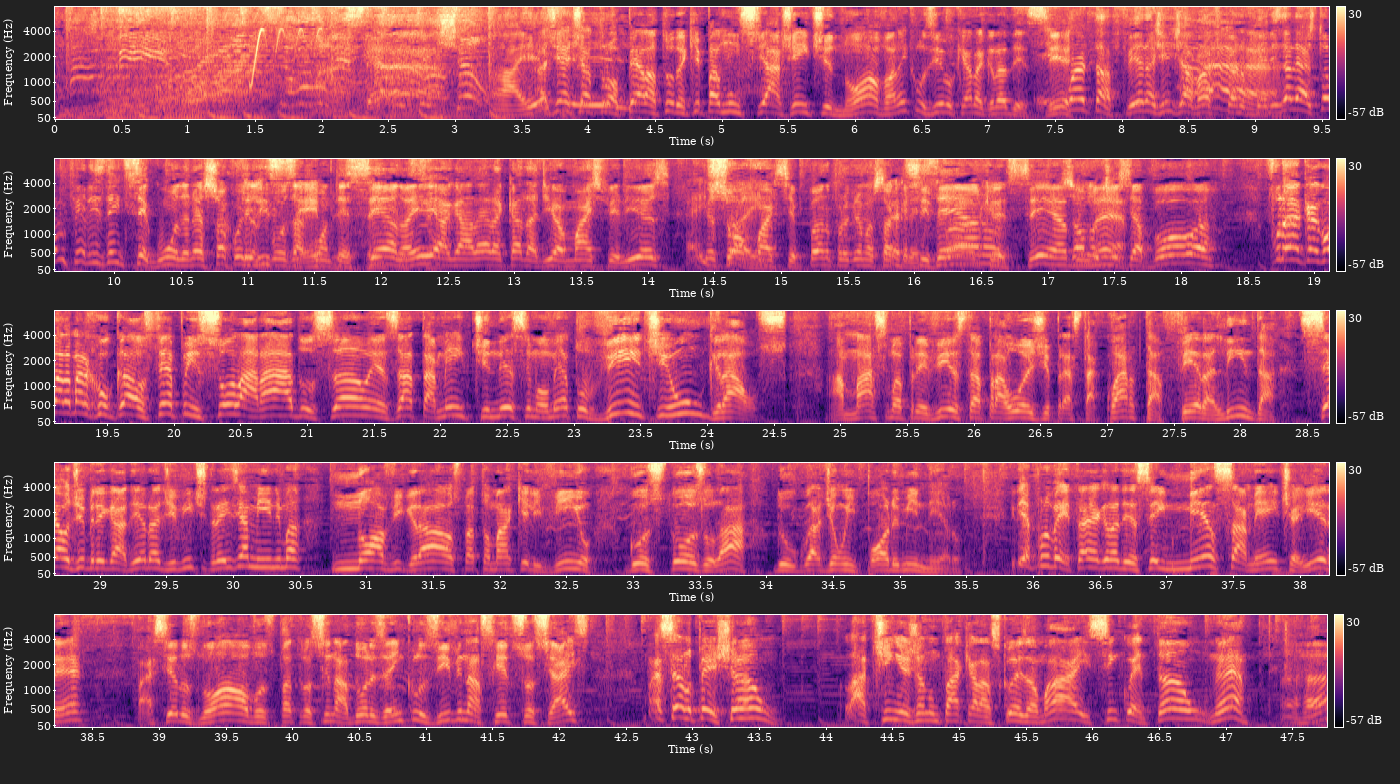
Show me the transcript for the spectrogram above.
Aí A gente atropela tudo aqui pra anunciar gente nova, né? Inclusive, eu quero agradecer. quarta-feira a gente já vai É. ficando feliz. Aliás, estamos felizes desde segunda, né? Só coisas feliz boas sempre, acontecendo sempre, aí, sempre. a galera cada dia mais feliz. É pessoal participando, o programa só crescendo. crescendo, Só né? notícia boa. Franca, agora, Marco Caos, tempo ensolarado, são exatamente nesse momento 21 graus. A máxima prevista para hoje, para esta quarta-feira linda, céu de brigadeiro é de 23 e a mínima 9 graus para tomar aquele vinho gostoso lá do Guardião Empório Mineiro. Queria aproveitar e agradecer imensamente aí, né? Parceiros novos, patrocinadores aí, inclusive nas redes sociais. Marcelo Peixão, Latinha já não tá aquelas coisas mais, cinquentão, né?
